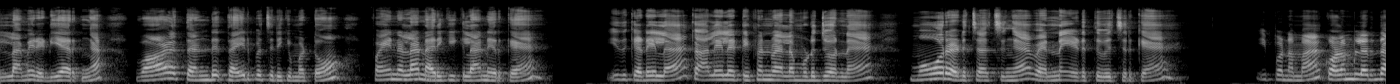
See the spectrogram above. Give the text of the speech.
எல்லாமே ரெடியாக இருக்குங்க. வாழைத்தண்டு தயிர் பச்சடிக்கு மட்டும் ஃபைனலாக நறுக்கிக்கலான்னு இருக்கேன். இதுக்கடையில் காலையில் டிஃபன் வேலை முடிஞ்சோடனே மோர் அடித்தாச்சுங்க வெண்ணெய் எடுத்து வச்சுருக்கேன். இப்போ நம்ம குழம்புலேருந்து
